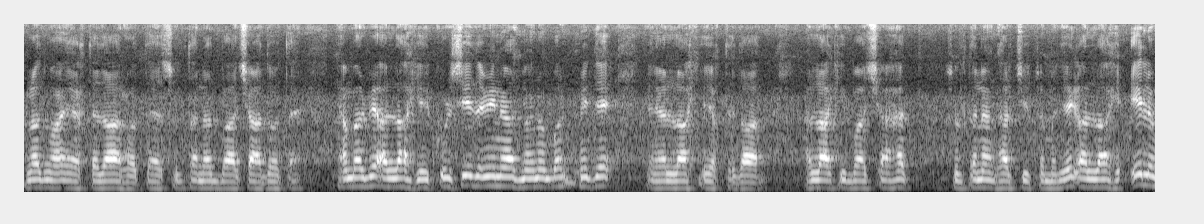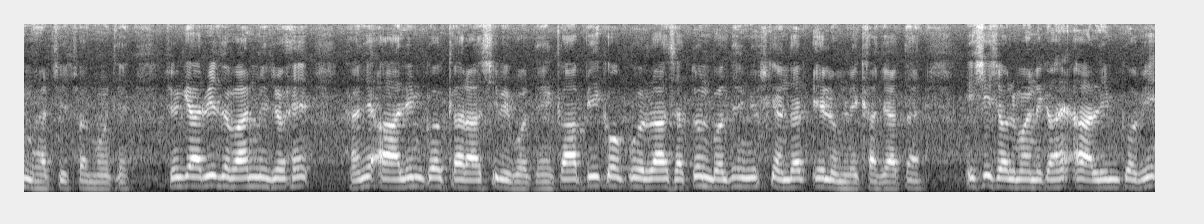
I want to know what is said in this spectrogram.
اللہ وہاں اقتدار ہوتا ہے، سلطنت بادشاہ ہوتا ہے۔ یہاں پر بھی اللہ کی کرسی زمین آسمانوں پر محیط ہے یعنی اللہ کے اقتدار۔ اللہ کی بادشاہت، سلطنت ہر چیز پر مجھے اللہ کے علم ہر چیز پر محیط ہے۔ کیونکہ عربی زبان میں جو ہے ہاں جی عالم کو کراسی بھی بولتے ہیں، کاپی کو قراستن بولتے ہیں کہ اس کے اندر علم لکھا جاتا ہے۔ اسی سے علماء نے کہا ہے، عالم کو بھی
